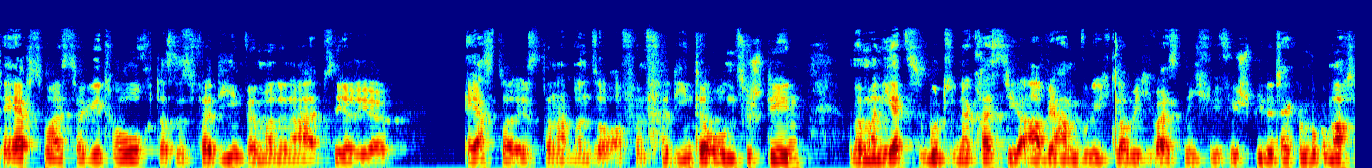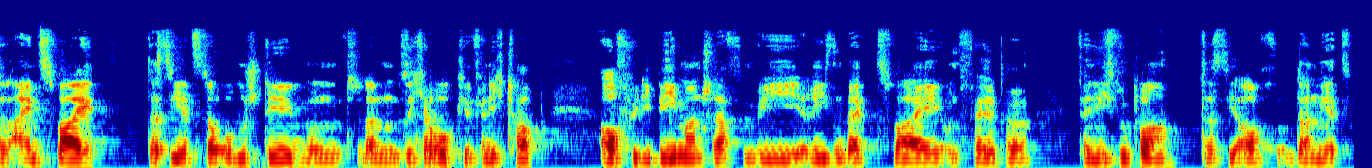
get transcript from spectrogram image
der Herbstmeister geht hoch, das ist verdient, wenn man in der Halbserie Erster ist, dann hat man so auch verdient, da oben zu stehen. Und wenn man jetzt, gut, in der Kreisliga A, wir haben wirklich, glaube ich, ich weiß nicht, wie viele Spiele Tecklenburg gemacht hat, ein, zwei, dass die jetzt da oben stehen und dann sicher hochgehen, finde ich top. Auch für die B-Mannschaften wie Riesenbeck 2 und Felpe finde ich super, dass die auch dann jetzt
